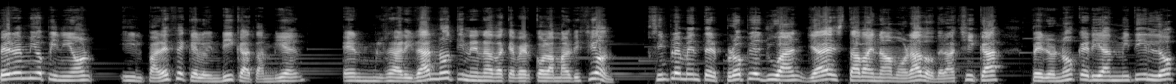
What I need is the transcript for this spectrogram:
Pero en mi opinión, y parece que lo indica también, en realidad no tiene nada que ver con la maldición. Simplemente el propio Yuan ya estaba enamorado de la chica, pero no quería admitirlo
